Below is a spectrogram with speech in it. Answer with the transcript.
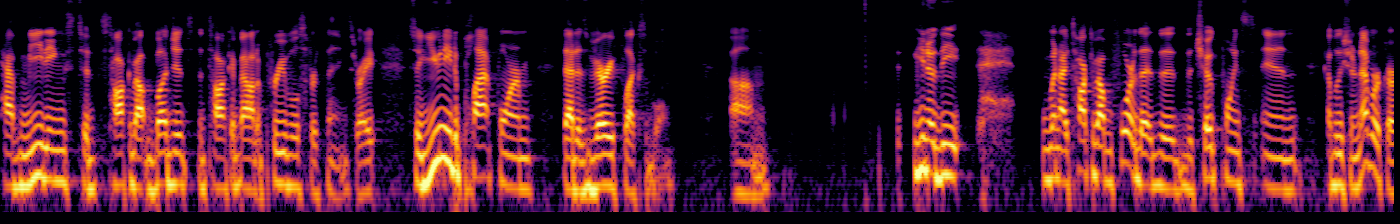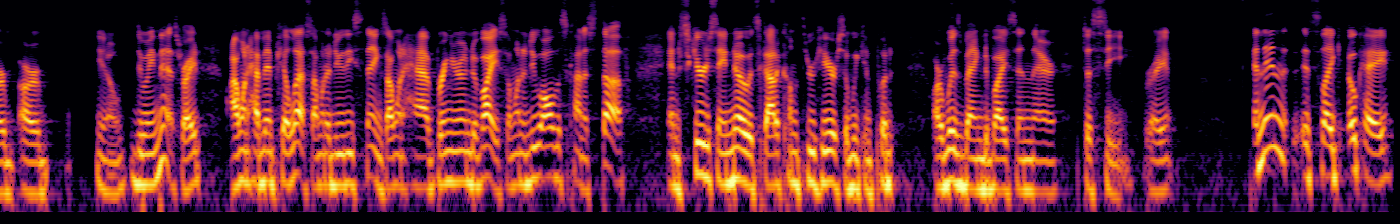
have meetings to talk about budgets, to talk about approvals for things, right? So you need a platform that is very flexible. Um, you know, the, when I talked about before, the, the, the choke points in Evolution Network are, are you know, doing this, right? I want to have MPLS. I want to do these things. I want to have bring your own device. I want to do all this kind of stuff. And security saying, no, it's got to come through here so we can put our whiz-bang device in there to see, right? And then it's like, okay,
